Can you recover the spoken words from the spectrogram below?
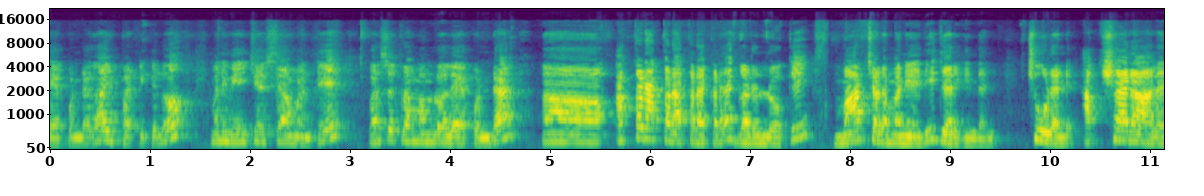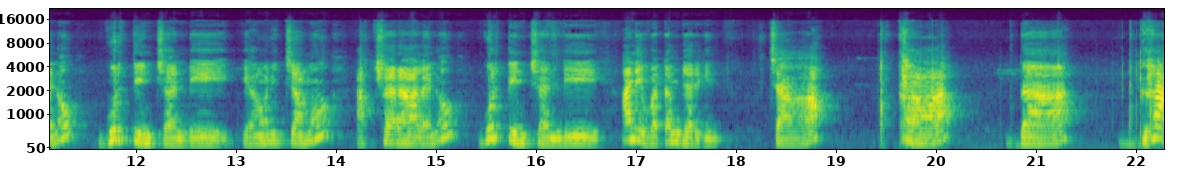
లేకుండా ఈ పట్టికలో మనం ఏం చేసామంటే వరుస క్రమంలో లేకుండా అక్కడక్కడ అక్కడక్కడ గడుల్లోకి మార్చడం అనేది జరిగిందండి. చూడండి అక్షరాలను గుర్తించండి. ఏమనిచ్చాము? అక్షరాలను గుర్తించండి అని ఇవ్వటం జరిగింది. చ ఖ ద ఘ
